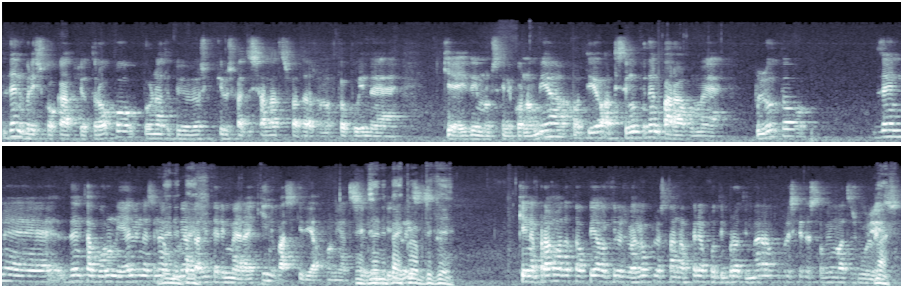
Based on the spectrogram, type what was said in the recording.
δεν βρίσκω κάποιο τρόπο, μπορεί να το επιβεβαιώσει και ο κ. Χατζησαλάτης φαντάζομαι αυτό που είναι και η Δήμων στην οικονομία, ότι από τη στιγμή που δεν παράγουμε πλούτο, δεν, ε, δεν θα μπορούν οι Έλληνες να έχουν μια καλύτερη μέρα. Εκεί είναι η βασική διαφωνία της ελληνική. Δεν υπάρχει προοπτική. Και είναι πράγματα τα οποία ο κύριος Βελόπουλος θα αναφέρει από την πρώτη μέρα που βρίσκεται στο βήμα της Βουλής.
